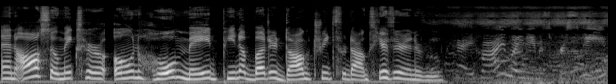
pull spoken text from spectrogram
and also makes her own homemade peanut butter dog treats for dogs. Here's her interview. Okay, hi, my name is Christine.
